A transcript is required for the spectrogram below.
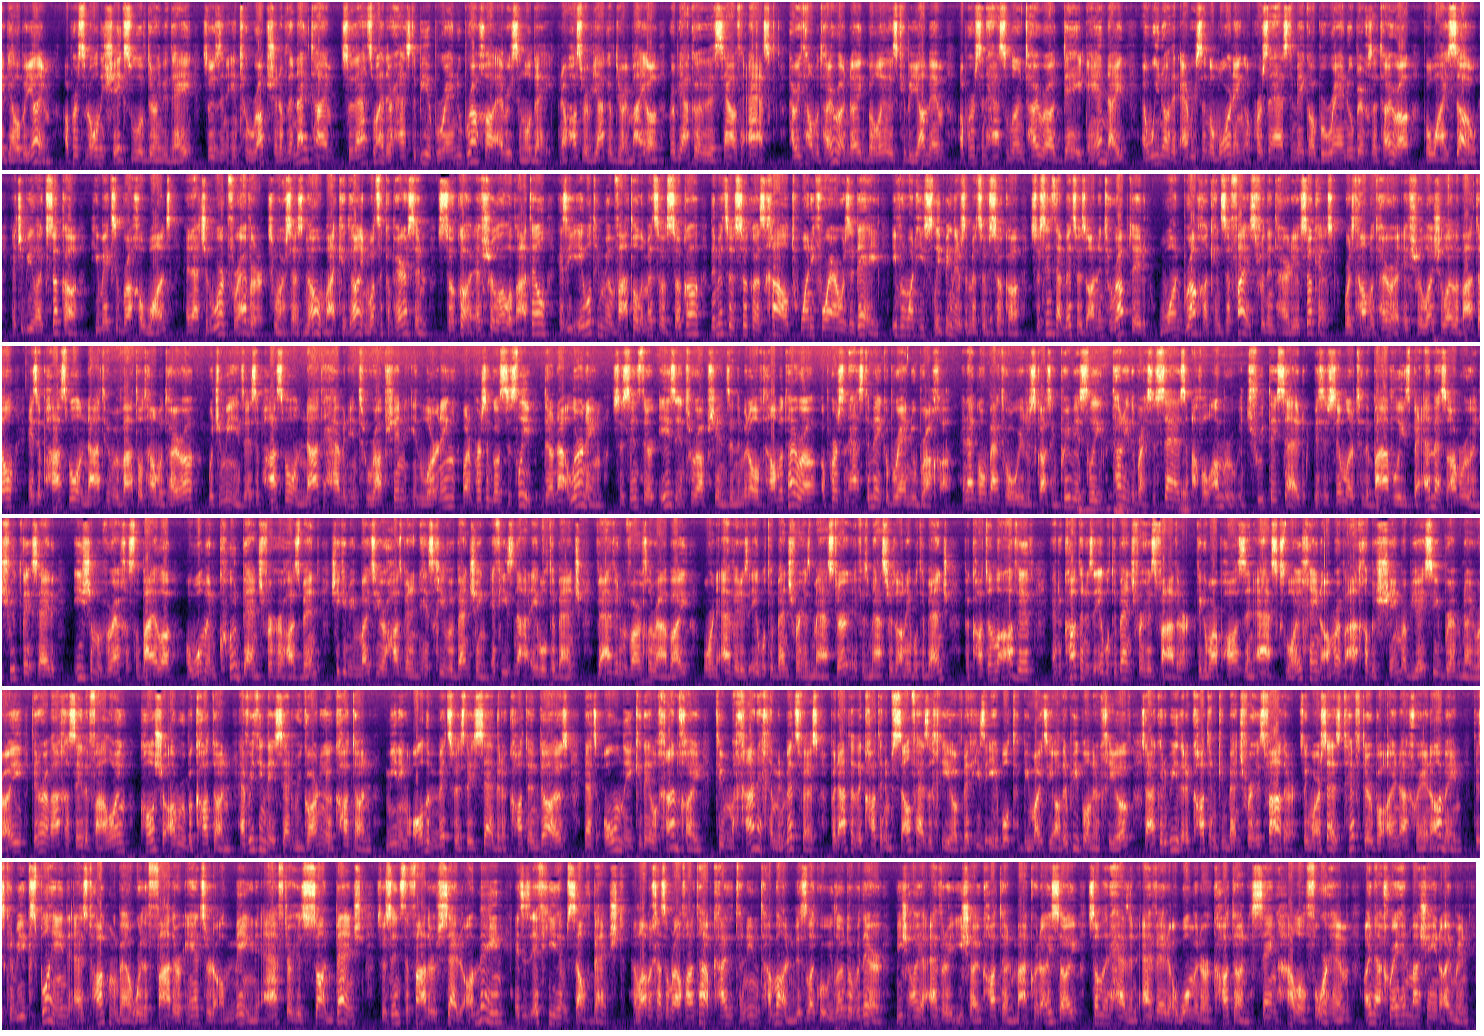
a person only shakes lulav during the day, so there's an interruption of the nighttime. So that's why there has to be a brand new bracha every single day. Now, Hasar of Yaakov during Maya, Rabbi Yaakov of the south asked, Hari Talmud Torah, Noig Balelis Kibiyamim, a person has to learn Torah day and night, and we know that every single morning a person has to make a brand new Berchas Torah, but why so? It should be like Sukkah. He makes a bracha once, and that should work forever. So Mar says, no, my kedain, what's the comparison? Sukkah, Efshir Lavatel, is he able to mivatel the mitzvah of Sukkah? The mitzvah of Sukkah is chal 24 hours a day. Even when he's sleeping, there's a mitzvah of Sukkah. So since that mitzvah is uninterrupted, one bracha can suffice for the entirety of Sukkot. Whereas Talmud Torah, Efshir Lavatel, is it possible not to mivatel Talmud Torah? Which means, is it possible not to have an interruption in learning? When a person goes to sleep, they're not learning. So since there is interruptions in the middle of Talmud Torah, a person has to make a brand new bracha. And now going back to what we were discussing previously, Tani the Brisa says, Aval Amru, in truth they said, this is similar to the Bavli's Be'emes Amru, in truth they said, Isham Varechas Labaila, a woman could bench for her husband. She could be mighty her husband in his chiv of benching if he's not able to bench. Ve'evin Mavarch Rabbi, or an Evid is able to bench for his master if his master is unable to bench. Ve'katan La'aviv, and a katan is able to bench for his father. The Gemara pauses and asks, Loichein Amr Acha b'Shem Rabbi Yossi Breb Nairai? Did Rav Acha say the following? Kol Amru b'Katan. Everything they said regarding a katan, meaning all the mitzvahs they said that a katan does, that's only kedei l'chanchai to mechanechem in mitzvahs, but not that the katan himself has a chiyuv that he's able to be mighty other people in their chiyuv. So how could it be that a katan can bench for his father? So Gemara says Tifter ba'ayin achrein amen. This could be explained as talking about where the father answered amen after his son benched. So since the father said amen, it's as if he himself benched. And Lama Chesam Ralph on top, Taman. This is like what we learned over there. Mishaya Evra Ishai Katan Makron Isai. Someone has an Eved, a woman, or a Katan saying Hallel for him.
